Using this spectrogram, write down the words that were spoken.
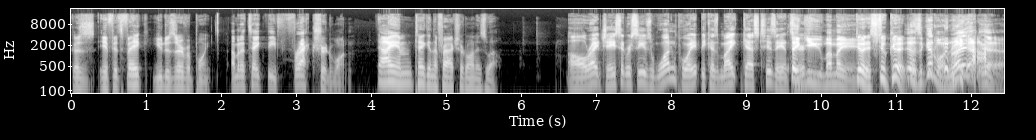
because if it's fake, you deserve a point. I'm going to take the fractured one. I am taking the fractured one as well. All right, Jason receives one point because Mike guessed his answer. Thank you, my man. Dude, it's too good. it was a good one, right? Yeah. yeah.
